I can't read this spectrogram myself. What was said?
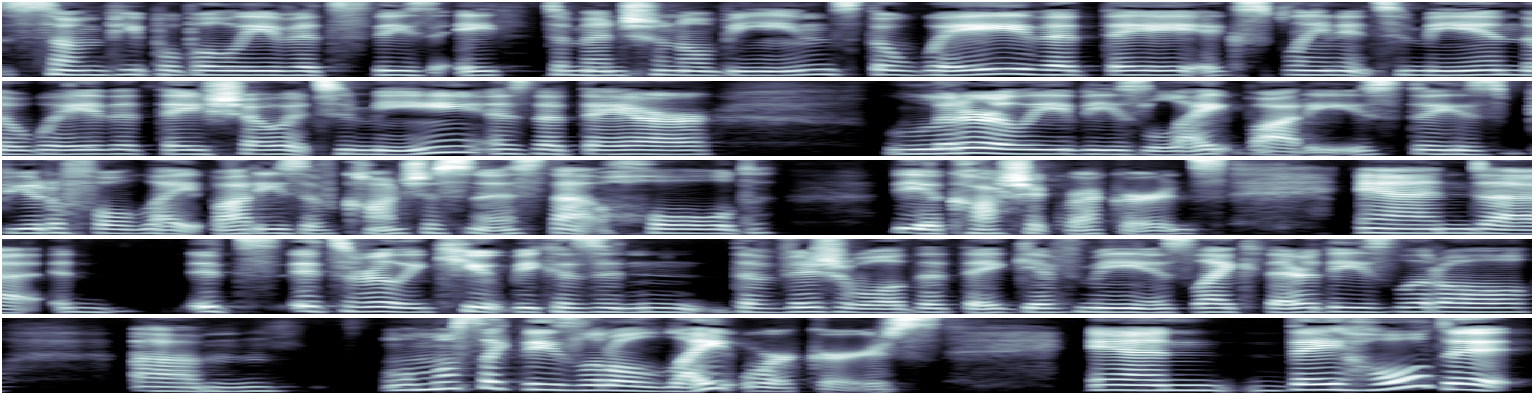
some people believe it's these eighth dimensional beings. The way that they explain it to me and the way that they show it to me is that they are literally these light bodies, these beautiful light bodies of consciousness that hold the Akashic records. And uh, it's it's really cute because in the visual that they give me is like they're these little um, almost like these little light workers and they hold it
